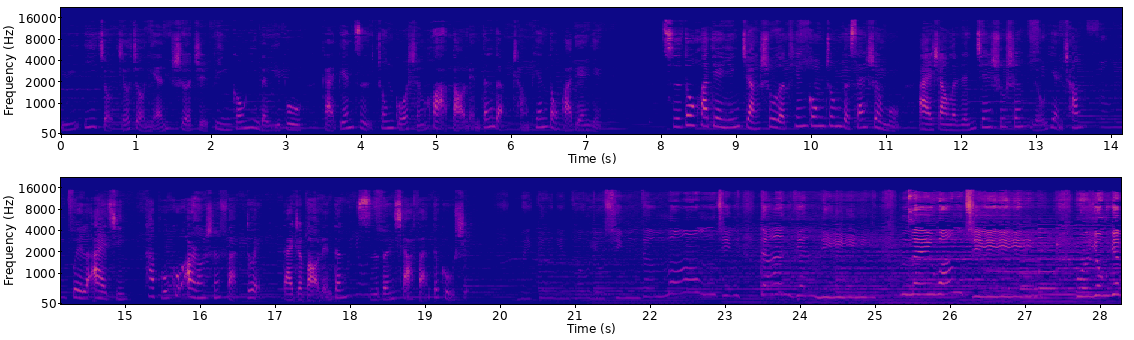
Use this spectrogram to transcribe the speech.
于1999年设置并公映的一部改编自中国神话《宝莲灯》的长篇动画电影。此动画电影讲述了天宫中的三圣母爱上了人间书生刘彦昌，为了爱情，他不顾二郎神反对，带着宝莲灯私奔下凡的故事。每个念头有新的梦境，但愿你没忘记，我永远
